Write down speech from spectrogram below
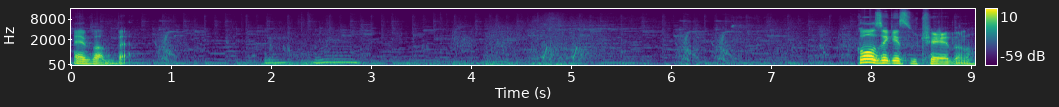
E vabbè. Cose che succedono.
